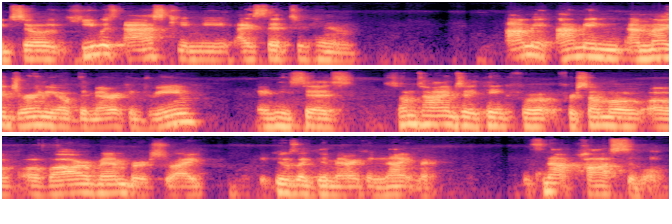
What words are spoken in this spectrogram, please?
And so he was asking me, I said to him, I'm in, I'm in on my journey of the American dream. And he says, sometimes I think for, for some of, of, of our members, right, it feels like the American nightmare. It's not possible.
